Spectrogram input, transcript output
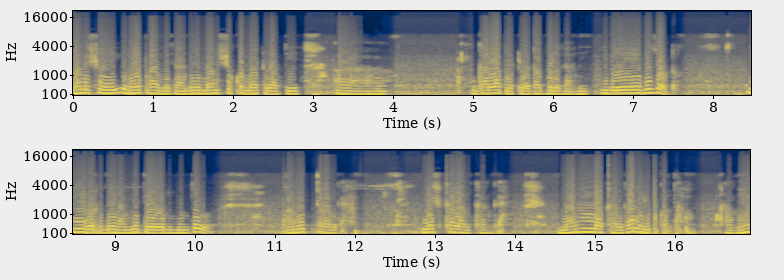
మనిషి రూపాన్ని కానీ మనిషికి ఉన్నటువంటి ఆ గల్లపెట్లో డబ్బులు కానీ ఇదేది చూడడం. ఈ హృదయాన్ని దేవుని ముందు పవిత్రంగా నిష్కళంకంగా నమ్మకంగా నిలుపుకుందాం. ఆమె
